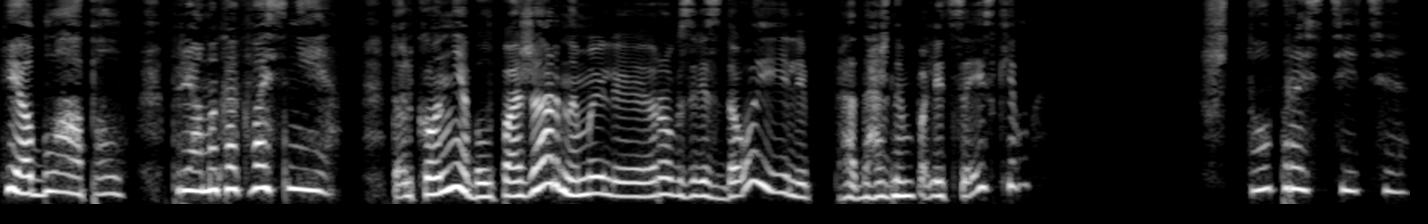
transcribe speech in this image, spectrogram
и облапал, прямо как во сне. Только он не был пожарным или рок-звездой, или продажным полицейским. «Что, простите?»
